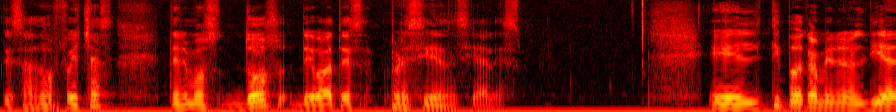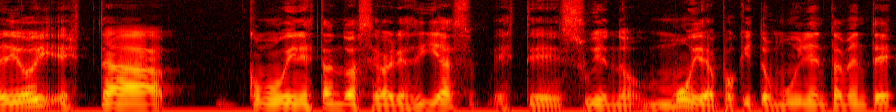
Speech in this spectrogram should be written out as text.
de esas dos fechas, tenemos dos debates presidenciales. El tipo de cambio en el día de hoy está como viene estando hace varios días, este, subiendo muy de a poquito, muy lentamente,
